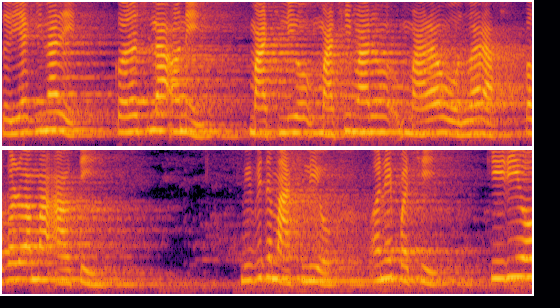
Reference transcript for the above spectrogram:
દરિયા કિનારે કરચલા અને માછલીઓ, માછીમારો, મારાઓ દ્વારા પકડવામાં આવતી વિવિધ માછલીઓ અને પછી કીડીઓ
